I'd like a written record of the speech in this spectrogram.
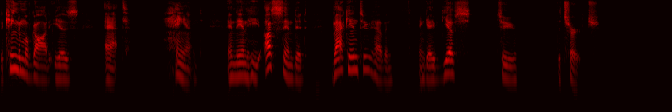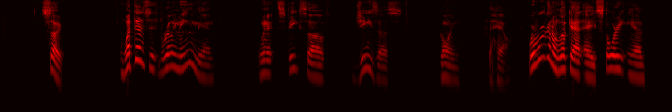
The kingdom of God is at hand. And then he ascended back into heaven and gave gifts to the church. So, what does it really mean then when it speaks of Jesus going to hell? Well, we're going to look at a story in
